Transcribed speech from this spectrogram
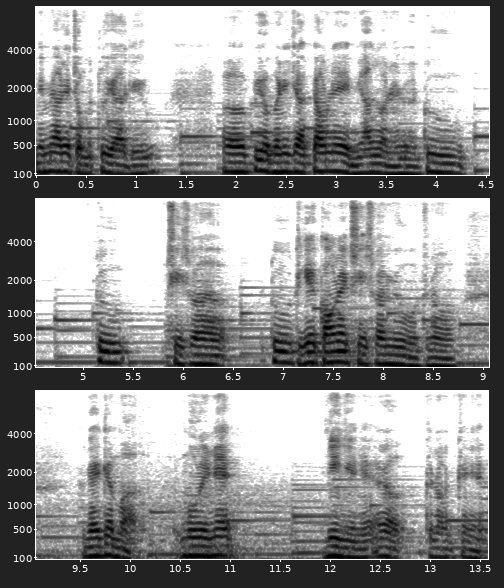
များများလေးကျွန်တော်မတွေ့ရသေးဘူးအဲပြီးတော့ manager ပြောင်းလဲများစွာနေဆိုတော့သူသူခြေစွမ်းသူတကယ်ကောင်းတဲ့ခြေစွမ်းမျိုးကိုကျွန်တော် United မှာ မိုရင်နဲ့ညင်ညင်နေအဲ့တော့ကျွန်တော်တင်တယ်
